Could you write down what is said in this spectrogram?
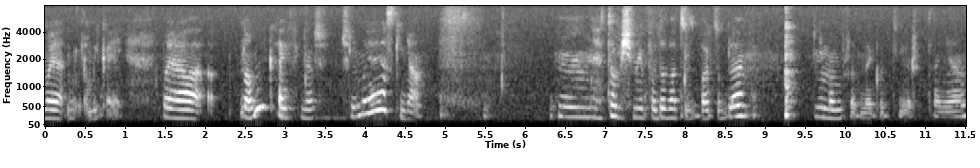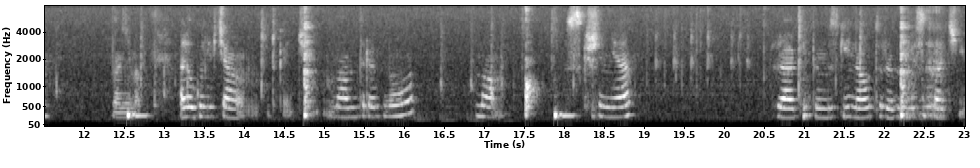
moja, nie, mój cave, moja, no mój cave inaczej, czyli moja jaskinia. Mm, To mi się nie podoba, to jest bardzo ble. Nie mam żadnego dirta? No nie mam. Ale ogólnie chciałam, czekajcie, mam drewno, mam skrzynię, jakbym zginął, to żebym nie stracił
